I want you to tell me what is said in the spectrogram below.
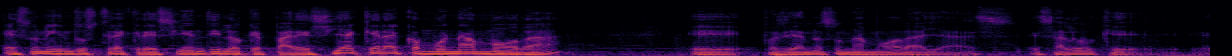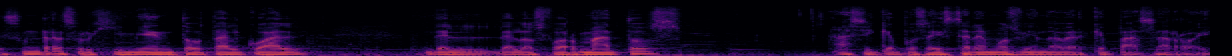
es una industria creciente y lo que parecía que era como una moda, eh, pues ya no es una moda, ya es, es algo que es un resurgimiento tal cual de los formatos. Así que pues ahí estaremos viendo a ver qué pasa, Roy.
